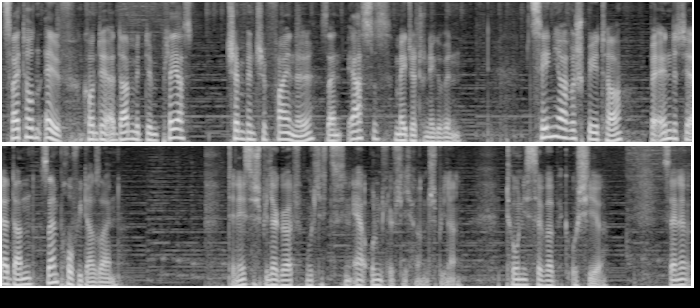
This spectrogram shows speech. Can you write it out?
2011 konnte er dann mit dem Players Championship Final sein erstes Major-Turnier gewinnen. Zehn Jahre später beendete er dann sein Profidasein. Der nächste Spieler gehört vermutlich zu den eher unglücklicheren Spielern. Tony Silverback O'Shea. Seine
